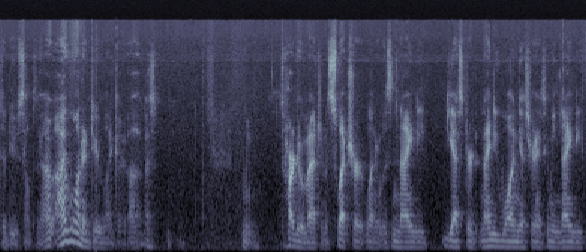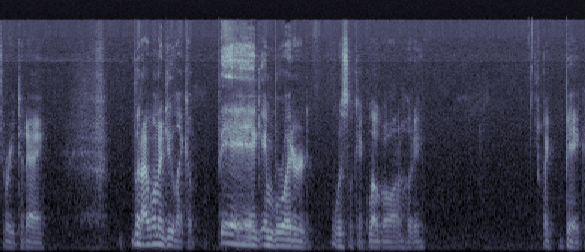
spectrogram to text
to do something. I, I want to do like a, a, a. I mean, it's hard to imagine a sweatshirt when it was 90 yesterday, 91 yesterday. It's gonna be 93 today. But I want to do like a big embroidered Whistlekick logo on a hoodie like big.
